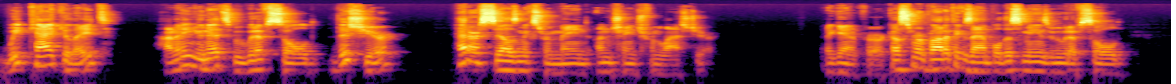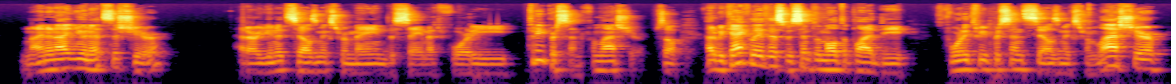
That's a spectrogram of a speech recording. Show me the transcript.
we calculate how many units we would have sold this year had our sales mix remained unchanged from last year. Again, for our customer product example, this means we would have sold 99 units this year had our unit sales mix remained the same at 43% from last year. So how do we calculate this? We simply multiplied the 43% sales mix from last year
